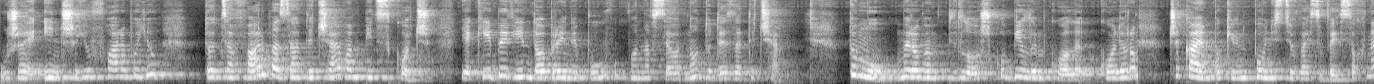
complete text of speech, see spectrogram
уже іншою фарбою, то ця фарба затече вам під скотч. Який би він добрий не був, вона все одно туди затече. Тому ми робимо підложку білим кольором, чекаємо, поки він повністю весь висохне,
